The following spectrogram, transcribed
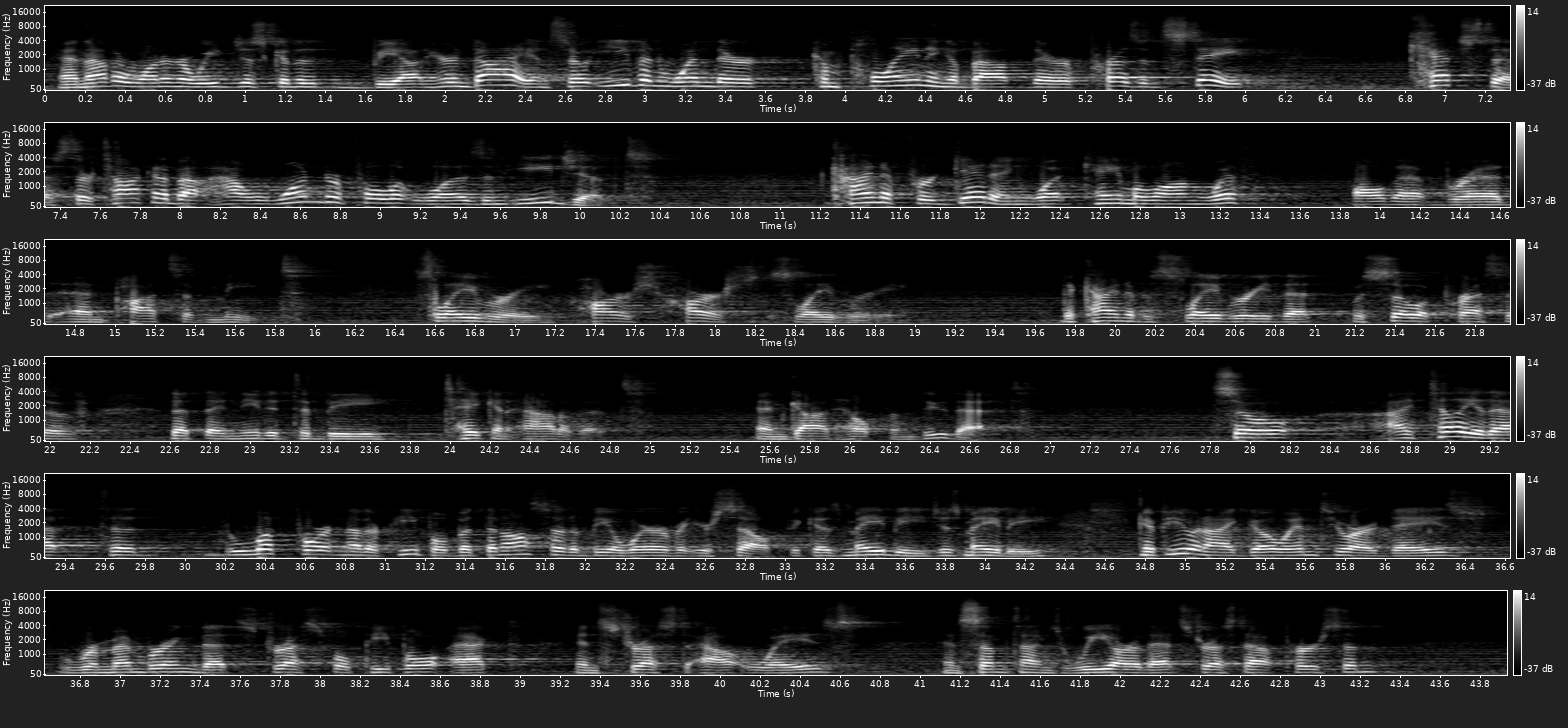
And now they're wondering, are we just going to be out here and die? And so even when they're complaining about their present state, catch this. They're talking about how wonderful it was in Egypt, kind of forgetting what came along with all that bread and pots of meat. Slavery, harsh, harsh slavery. The kind of slavery that was so oppressive that they needed to be taken out of it. And God helped them do that. So I tell you that to look for it in other people, but then also to be aware of it yourself. Because maybe, just maybe, if you and I go into our days remembering that stressful people act in stressed out ways, and sometimes we are that stressed out person,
